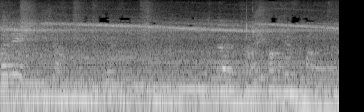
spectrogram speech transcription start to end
快练习一下先在场地旁边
